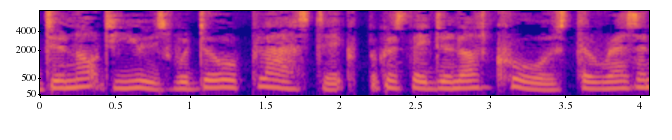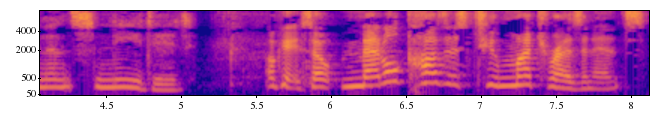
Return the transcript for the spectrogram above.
Do not use wood or plastic because they do not cause the resonance needed. okay, so metal causes too much resonance,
